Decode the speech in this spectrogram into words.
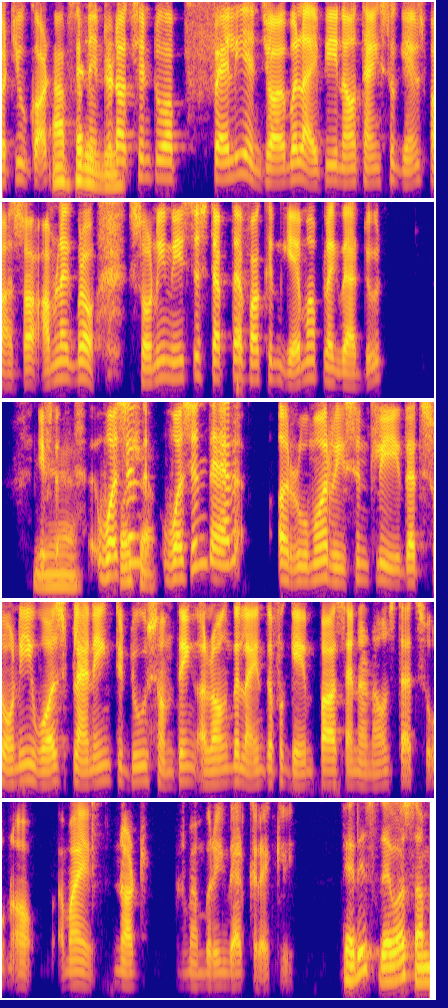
but you got Absolutely. an introduction to a fairly enjoyable ip now thanks to games pass so i'm like bro sony needs to step their fucking game up like that dude if the- wasn't sure. wasn't there a rumor recently that sony was planning to do something along the lines of a game pass and announce that soon or am i not remembering that correctly There is there was some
